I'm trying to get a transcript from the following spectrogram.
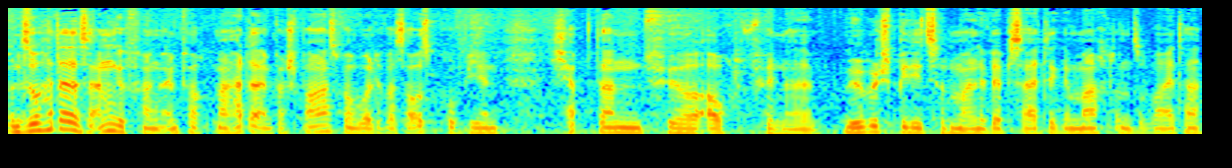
Und so hat er das angefangen. Einfach, man hatte einfach Spaß, man wollte was ausprobieren. Ich habe dann für, auch für eine Möbelspedition mal eine Webseite gemacht und so weiter.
